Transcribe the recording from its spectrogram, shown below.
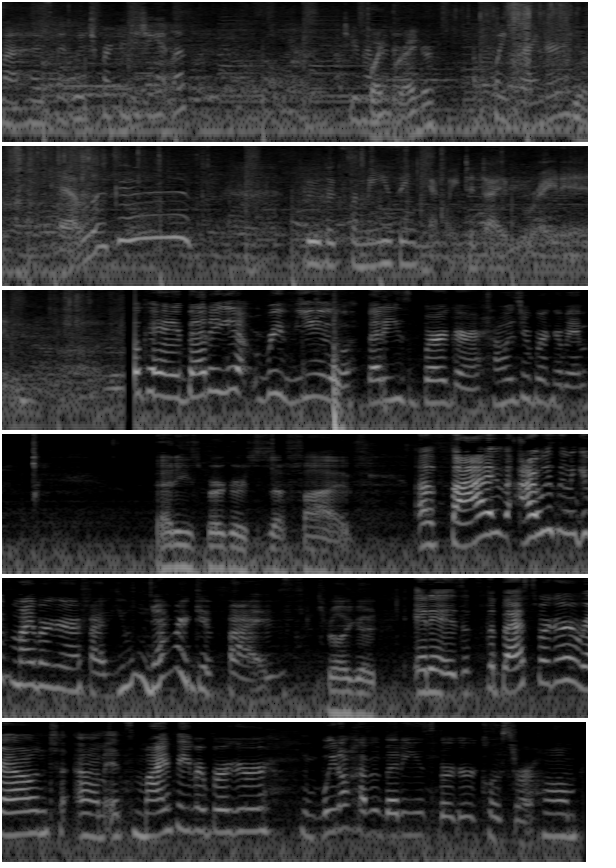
my husband. Which burger did you get, love? Do you remember Point that? grinder. A point grinder. Yeah. Hella good. Food looks amazing. Can't wait to dive right in. Okay, Betty review. Betty's burger. How was your burger, babe? Betty's Burgers is a five. A five? I was gonna give my burger a five. You never give fives. It's really good. It is. It's the best burger around. Um, it's my favorite burger. We don't have a Betty's burger close to our home,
